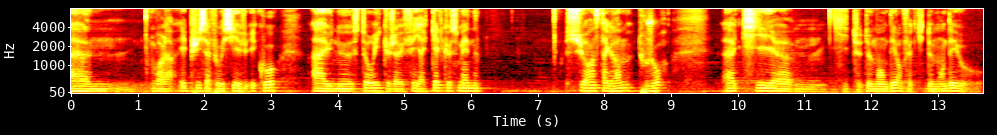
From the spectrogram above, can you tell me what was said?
Euh, voilà. Et puis ça fait aussi écho à une story que j'avais fait il y a quelques semaines sur Instagram, toujours, euh, qui euh, qui te demandait en fait, qui demandait aux,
